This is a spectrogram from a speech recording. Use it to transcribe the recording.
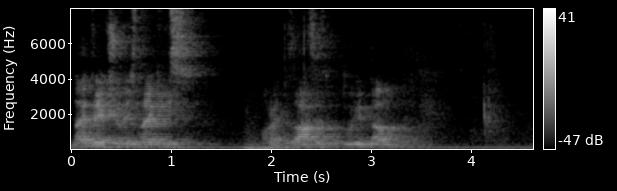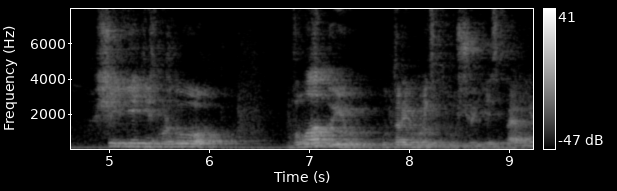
Знаєте, якщо десь на якійсь організації, структурі там ще єдність, можливо, владою утримується, тому що є певні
